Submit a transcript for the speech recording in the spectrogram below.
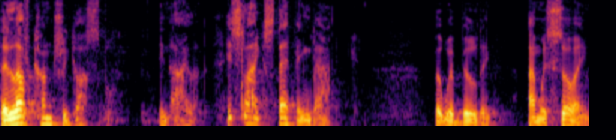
They love country gospel in Ireland. It's like stepping back. But we're building and we're sowing.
